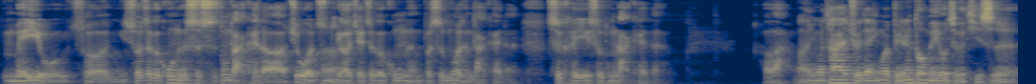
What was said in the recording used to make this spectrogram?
没有说你说这个功能是始终打开的啊？据我嗯了解，这个功能不是默认打开的，是可以手动打开的，好吧？啊，因为他还觉得，因为别人都没有这个提示，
